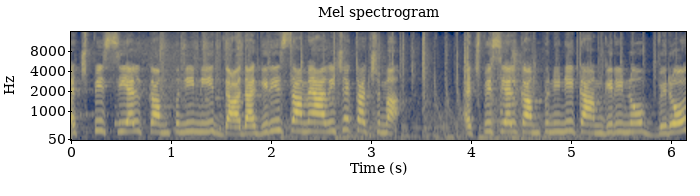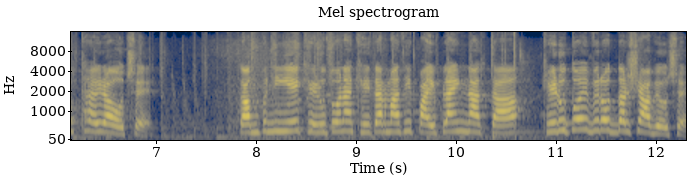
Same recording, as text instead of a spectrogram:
એચપીસીએલ કંપનીની દાદાગીરી સામે આવી છે કચ્છમાં. એચપીસીએલ કંપનીની કામગીરીનો વિરોધ થઈ રહ્યો છે. કંપનીએ ખેડૂતોના ખેતરમાંથી પાઇપલાઇન નાખતા ખેડૂતોએ વિરોધ દર્શાવ્યો છે.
